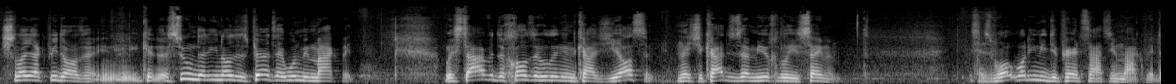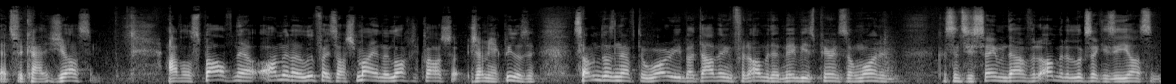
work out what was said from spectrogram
Shlo Yakpid You can assume that he knows his parents, they wouldn't be makbid. Started the Cholza Hulin in Kaj Yosim, Neshikad Zem Yisemim. He says, what, what do you need your parents not to be makbid? That's for Kaddish Yosim. Someone doesn't have to worry about davening for the Amid that maybe his parents don't want him, because since he's saying down for the Amid, it looks like he's a Yasin.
